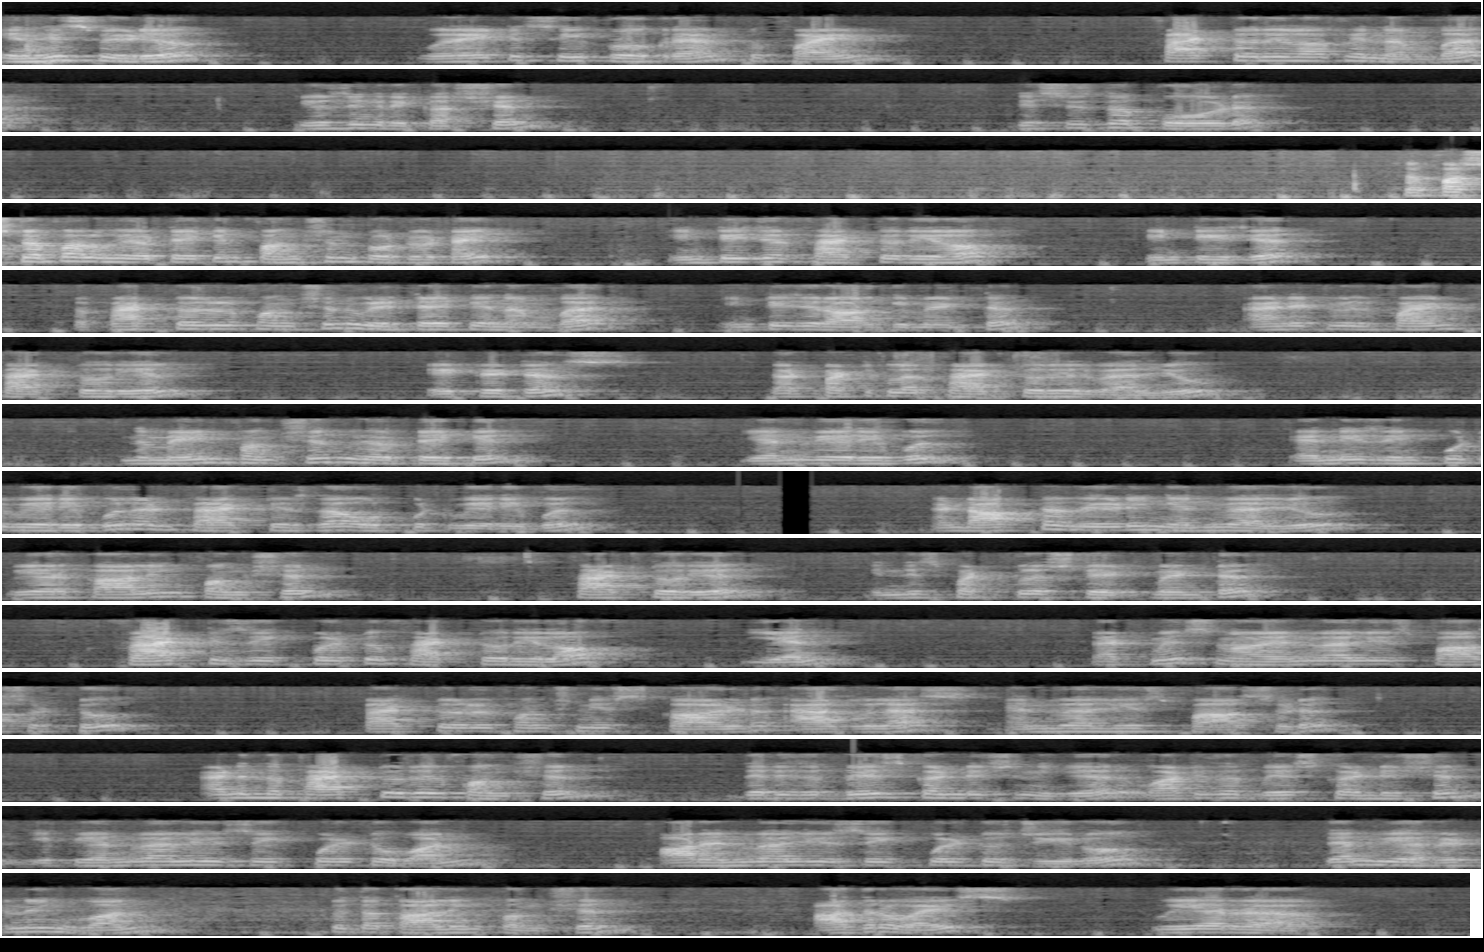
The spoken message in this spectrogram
In this video, we write a C program to find factorial of a number using recursion. This is the code. So first of all, we have taken function prototype, integer factorial of integer. The factorial function will take a number, integer argument, and it will find factorial. It returns that particular factorial value. In the main function, we have taken n variable, n is input variable and fact is the output variable. And after reading n value, we are calling function factorial in this particular statement. Fact is equal to factorial of n. That means now n value is passed to factorial function is called as well as n value is passed. And in the factorial function, there is a base condition here. What is the base condition? If n value is equal to 1 or n value is equal to 0, then we are returning 1 to the calling function. Otherwise, we are uh,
